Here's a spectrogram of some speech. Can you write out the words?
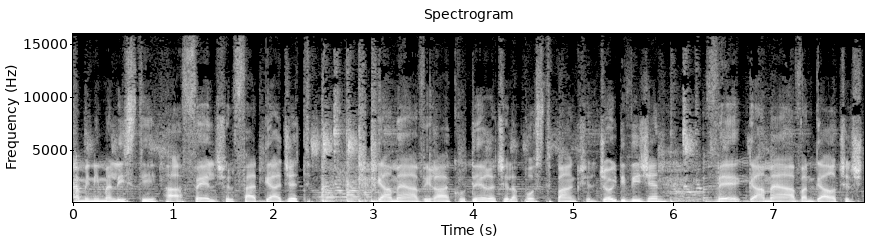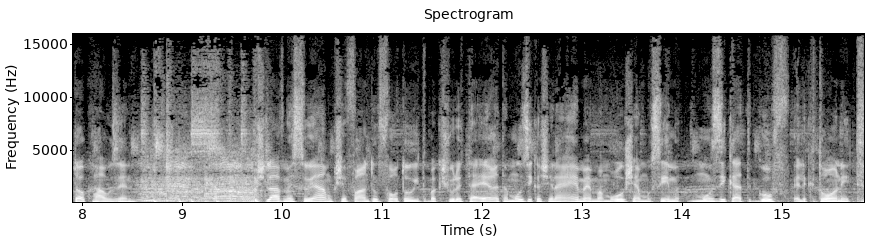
המינימליסטי האפל של פאד גאדג'ט גם מהאווירה הקודרת של הפוסט-פאנק של ג'וי דיוויז'ן, וגם מהאוונגרד של שטוקהאוזן. בשלב מסוים, כש Front Two Four Two התבקשו לתאר את המוזיקה שלהם, הם אמרו שהם עושים מוזיקת גוף אלקטרונית.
